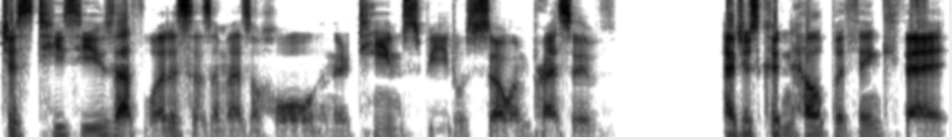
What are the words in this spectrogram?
Just TCU's athleticism as a whole and their team speed was so impressive. I just couldn't help but think that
